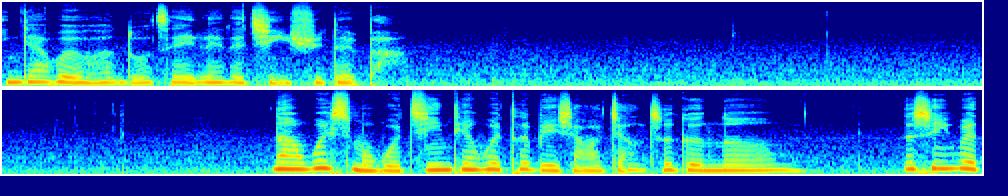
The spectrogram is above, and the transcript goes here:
应该会有很多这一类的情绪，对吧？那为什么我今天会特别想要讲这个呢？那是因为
